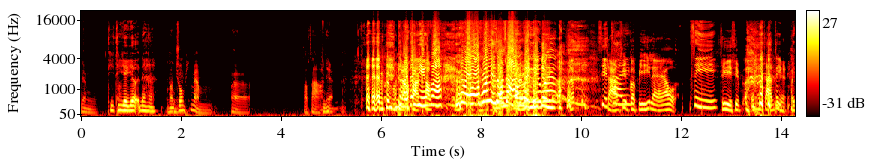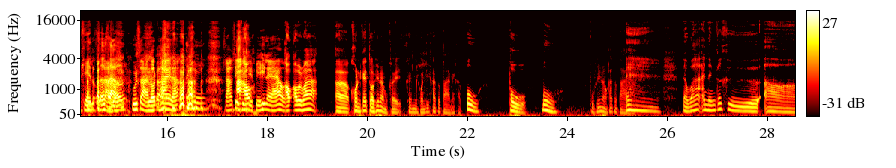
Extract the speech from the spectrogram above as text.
อย่างที่ที่เยอะๆนะฮะ ตอนช่วงพี่แหม่มเอ่อ สาวๆเนี่ยทำไมต้องยิ้มวะทำไมมาพูดถึงสาวๆเหมือนนิดนึงเสียใจสามสิบกว่าปีที่แล้วสี่สี่สิบสามสิบโอเคอุตส่าสาวห์ลดอุตส่าห์ลดให้แล้วๆโอเคสามสิบอะสี่เอาสิบปีที่แล้ว เอาเอาเป็นว่าเอ่อคนใกล้ตัวพี่แหม่มเคย เคยมีคนที่ฆ่าตัวตายไหมครับ ปู่ ปู่ ปู่ ปู่พี่แหม่มฆ่าตัวตายเออแต่ว่าอันนั้นก็คือเออ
